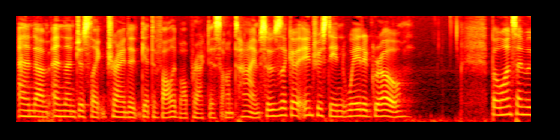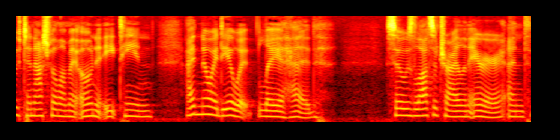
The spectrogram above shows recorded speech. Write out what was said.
and um, and then just like trying to get to volleyball practice on time. So it was like an interesting way to grow. But once I moved to Nashville on my own at 18, I had no idea what lay ahead. So it was lots of trial and error, and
